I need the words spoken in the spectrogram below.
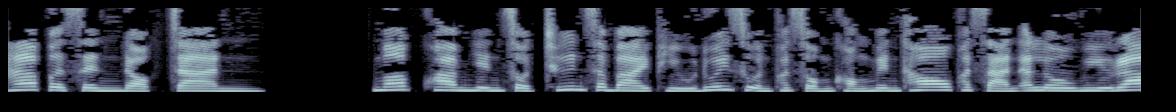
99.5%ดอกจัน มอบความเย็นสดชื่นสบายผิวด้วยส่วนผสมของเมนทอลผสาน Aloeวีรา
